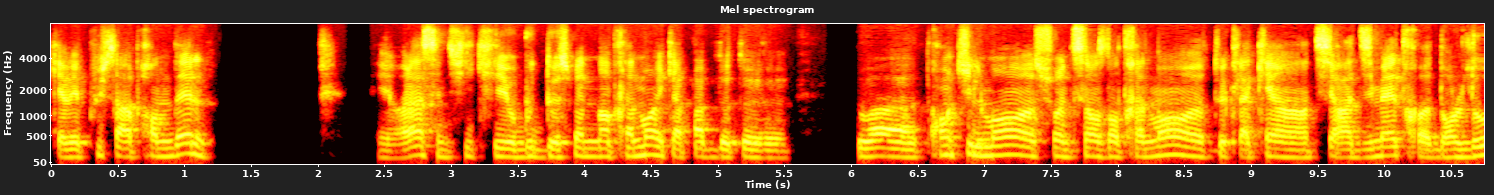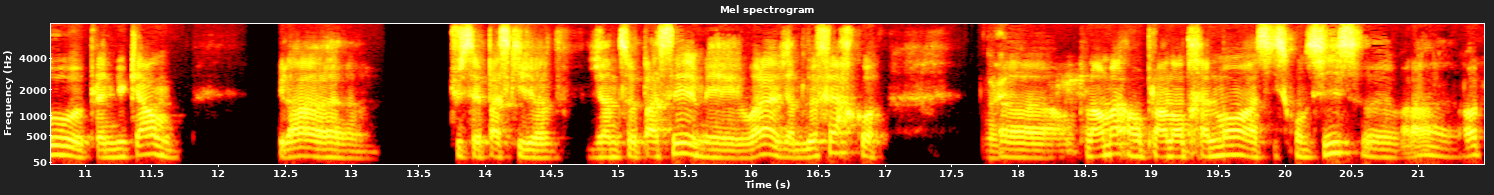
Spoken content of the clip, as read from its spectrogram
qui avait plus à apprendre d'elle. Et voilà, c'est une fille qui, au bout de deux semaines d'entraînement, est capable de te, tranquillement sur une séance d'entraînement, te claquer un tir à 10 mètres dans le dos, pleine lucarne. Et là, tu sais pas ce qui vient de se passer, mais voilà, elle vient de le faire, quoi. Euh, en plein, en plein entraînement à 6 contre 6, voilà, hop,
